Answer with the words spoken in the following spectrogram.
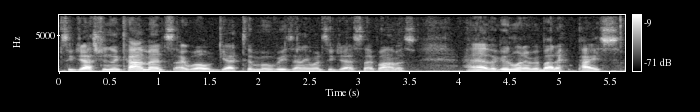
suggestions and comments. I will get to movies anyone suggests, I promise. Have a good one, everybody. Peace.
